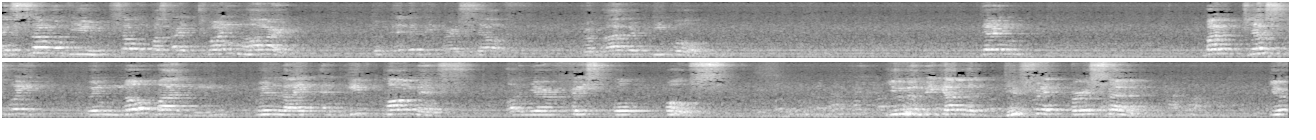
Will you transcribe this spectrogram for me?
And some of you, some of us are trying hard to elevate ourselves from other people. Then, but just wait when nobody will like and give comments on your Facebook post. You will become a different person. Your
